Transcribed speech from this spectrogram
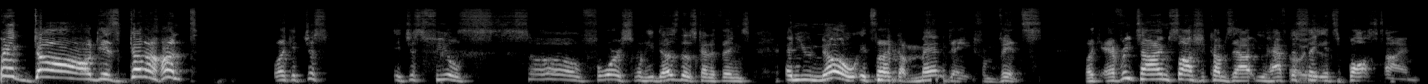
big dog is gonna hunt," like it just it just feels so forced when he does those kind of things, and you know it's like a mandate from Vince. Like every time Sasha comes out, you have to Oh, say yeah. it's boss time.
